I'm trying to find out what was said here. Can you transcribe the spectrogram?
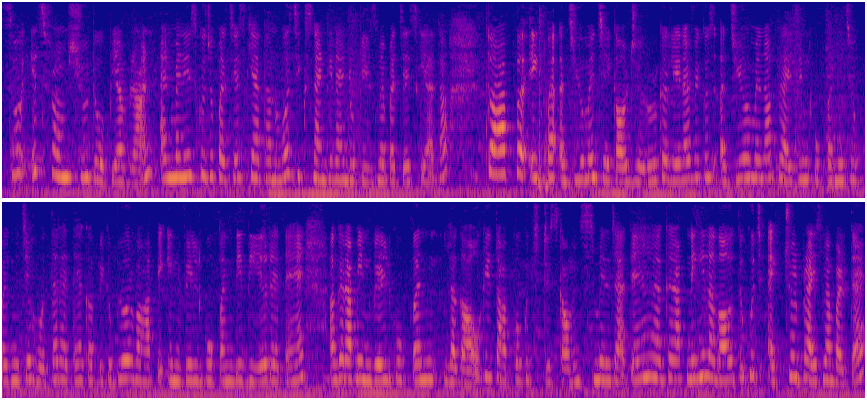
So it's from Shoetopia brand and मैंने इसको जो परचेज़ किया था वो सिक्स नाइन्टी नाइन रुपीज़ में परचेज़ किया था। तो आप एक बार अजियो में चेकआउट ज़रूर कर लेना बिकॉज़ अजियो में ना प्राइसिंग ऊपर नीचे ऊपर नीचे होता रहता है कभी कभी और वहाँ पे इनविल्ड कूपन भी दिए रहते हैं। अगर आप इनविल्ड कूपन लगाओगे तो आपको कुछ डिस्काउंट्स मिल जाते हैं। अगर आप नहीं लगाओ तो कुछ एक्चुअल प्राइस में बढ़ता है।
